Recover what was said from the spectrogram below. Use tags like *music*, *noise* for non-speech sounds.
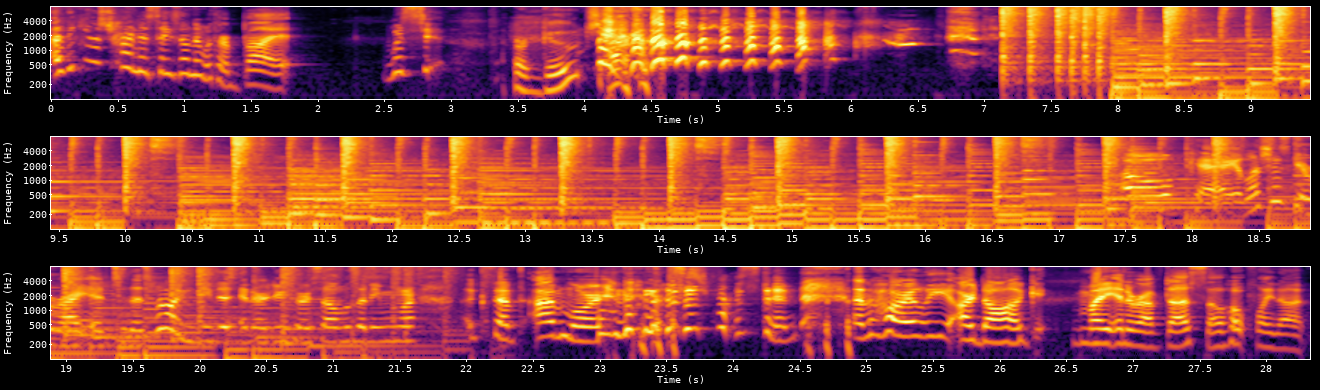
I think he was trying to say something with her butt. Was she... Or gooch? *laughs* Okay, let's just get right into this. We don't need to introduce ourselves anymore. Except I'm Lauren *laughs* and this is Preston. And Harley, our dog, might interrupt us, so hopefully not.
